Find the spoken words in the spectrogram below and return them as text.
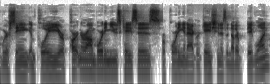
we're seeing employee or partner onboarding use cases. Reporting and aggregation is another big one.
